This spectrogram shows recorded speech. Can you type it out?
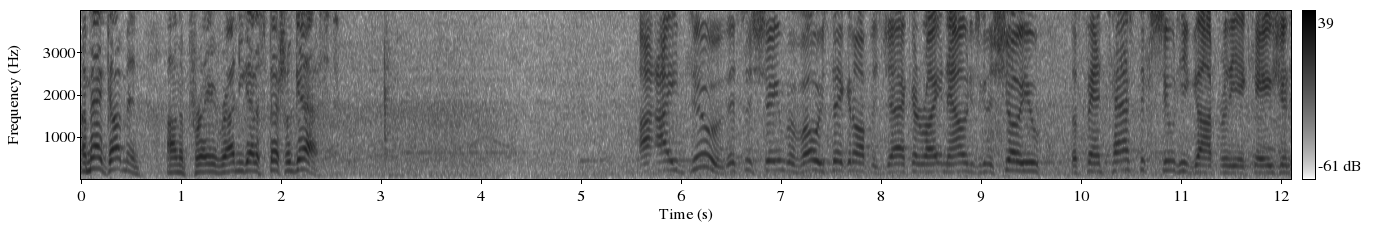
I'm Matt Gutman on the parade route, and you got a special guest. I, I do. This is Shane Bouvet. He's taking off his jacket right now, and he's going to show you the fantastic suit he got for the occasion.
